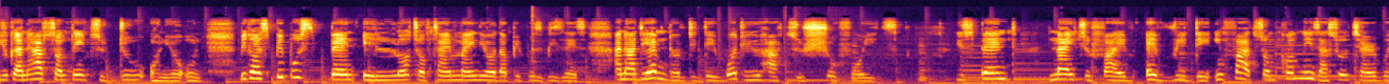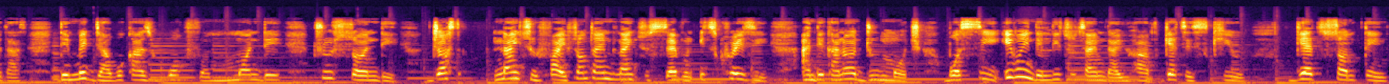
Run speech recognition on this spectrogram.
you can have something to do on your own. Because people spend a lot of time minding other people's business. And at the end of the day what do you have to show for it? You spend 9 to 5 every day. In fact some companies are so terrible that they make their workers work from monday through sunday. Just 9 to 5 sometimes 9 to 7 it's crazy. And they cannot do much. But see even in the little time that you have get a skill get something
